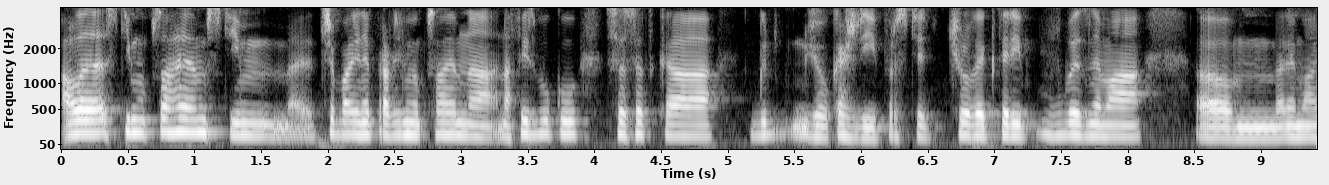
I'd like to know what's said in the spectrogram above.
Ale s tím obsahem, s tím eh, třeba i nepravdivým obsahem na, na Facebooku se setká že každý, prostě člověk, který vůbec nemá, um, nemá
